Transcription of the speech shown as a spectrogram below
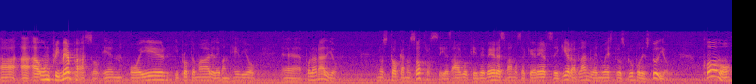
a, un primer paso en oír y proclamar el Evangelio eh, por la radio. Nos toca a nosotros y es algo que de veras vamos a querer seguir hablando en nuestros grupos de estudio, cómo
